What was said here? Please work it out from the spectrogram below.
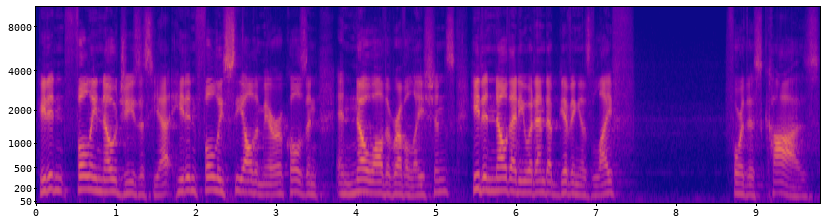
He didn't fully know Jesus yet. He didn't fully see all the miracles and, and know all the revelations. He didn't know that he would end up giving his life for this cause.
